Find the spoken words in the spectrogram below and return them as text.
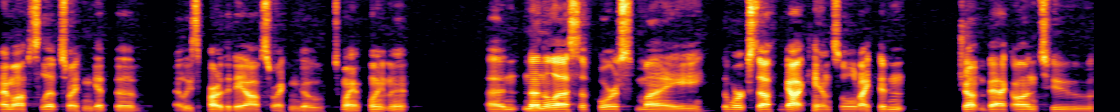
time off slip so I can get the at least part of the day off so I can go to my appointment. Uh, nonetheless, of course, my the work stuff got canceled. I couldn't jump back onto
